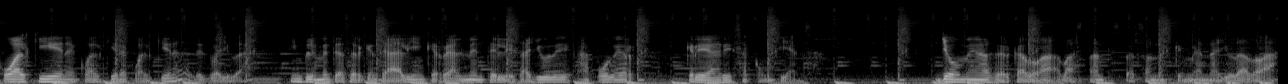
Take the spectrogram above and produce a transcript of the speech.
cualquiera, cualquiera, cualquiera les va a ayudar. Simplemente acérquense a alguien que realmente les ayude a poder crear esa confianza. Yo me he acercado a bastantes personas que me han ayudado a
